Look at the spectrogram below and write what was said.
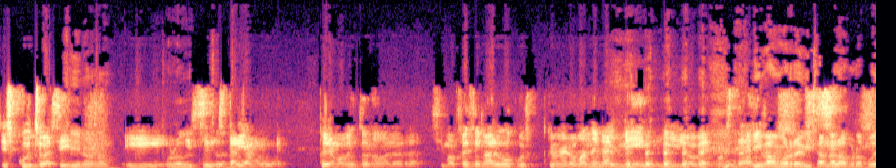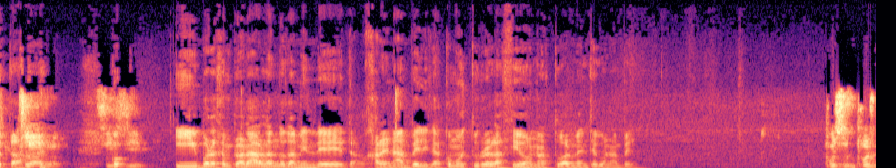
escucho así sí, no, no. y, estaría muy guay. Pero de momento no, la verdad. Si me ofrecen algo, pues que me lo manden al mail y lo vemos. y vamos revisando la propuesta. Claro, sí, sí. Y por ejemplo, ahora hablando también de trabajar en Apple y tal, ¿cómo es tu relación actualmente con Apple? Pues, pues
